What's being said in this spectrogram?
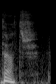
Tatr.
